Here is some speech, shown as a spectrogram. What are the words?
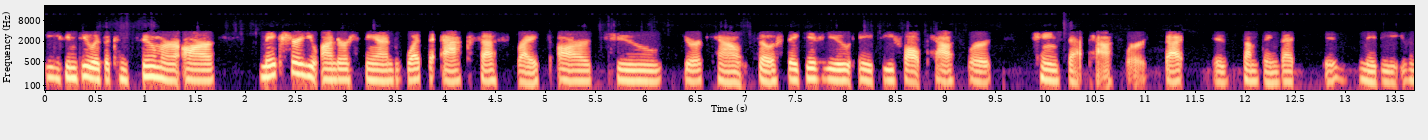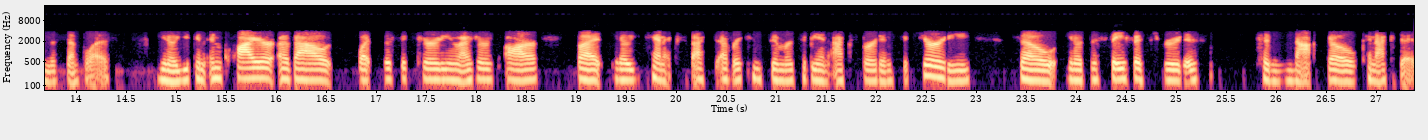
you can do as a consumer are make sure you understand what the access rights are to your account. So if they give you a default password, change that password. That is something that is maybe even the simplest. You know, you can inquire about what the security measures are, but you know, you can't expect every consumer to be an expert in security. So, you know, the safest route is to not go connected,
